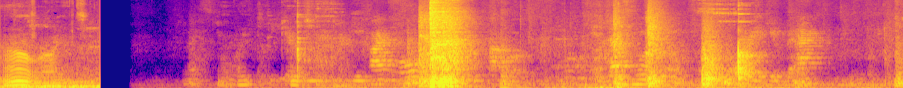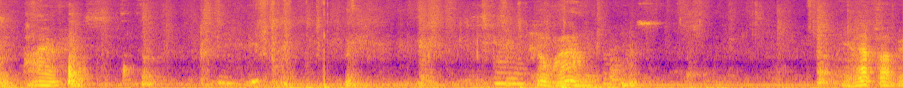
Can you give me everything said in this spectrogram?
All right. Pirates. Oh wow. Yeah, that puppy.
